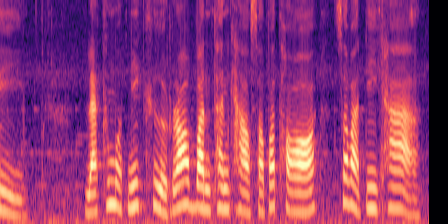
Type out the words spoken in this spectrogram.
2564 และทั้งหมดนี้คือรอบวันทันข่าวสพทสวัสดีค่ะ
